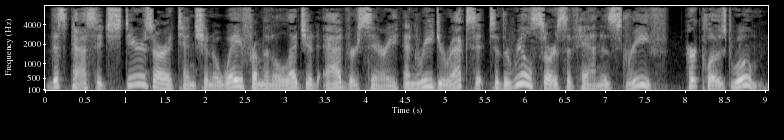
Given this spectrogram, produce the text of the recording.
this passage steers our attention away from an alleged adversary and redirects it to the real source of Hannah's grief, her closed womb.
